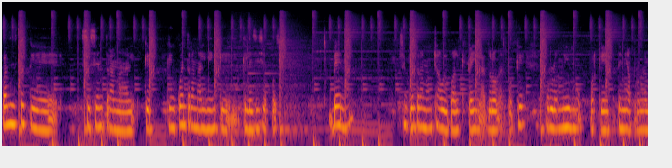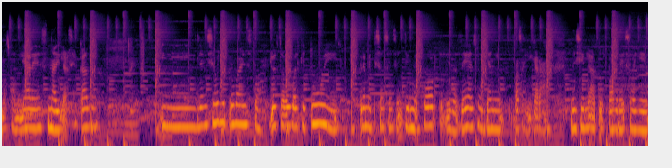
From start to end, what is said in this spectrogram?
Pasa esto que se centran al, que, que encuentran a alguien que, que les dice pues ven, se encuentran a un chavo igual que cae en las drogas. ¿Por qué? Por lo mismo, porque tenía problemas familiares, nadie le hacía caso. Y le dice, oye, prueba esto. Yo estaba igual que tú y créeme que se hacen sentir mejor, te olvidas de eso, ya ni vas a llegar a decirle a tus padres, oye,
